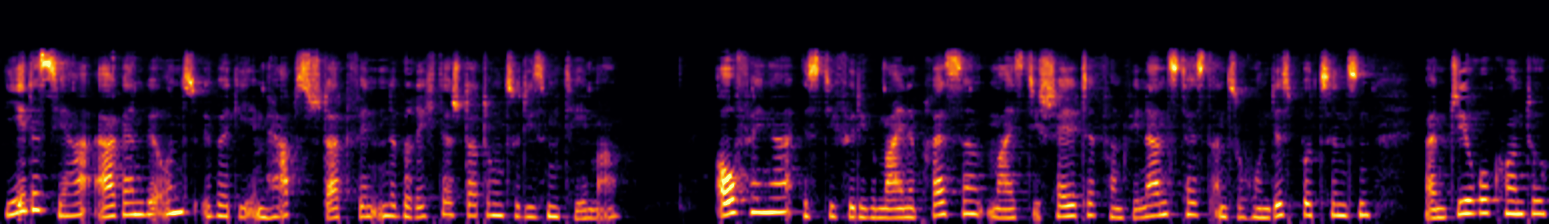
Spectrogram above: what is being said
Jedes Jahr ärgern wir uns über die im Herbst stattfindende Berichterstattung zu diesem Thema. Aufhänger ist die für die gemeine Presse meist die Schelte von Finanztest an zu hohen Dispozinsen beim Girokonto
